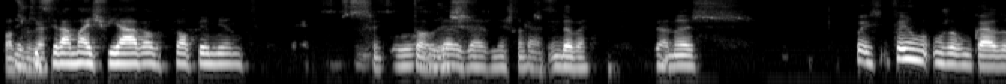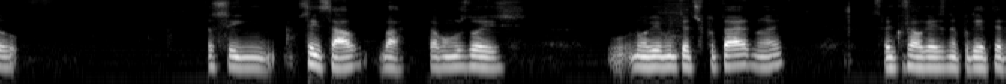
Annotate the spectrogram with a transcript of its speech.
Pode aqui jogar. será mais fiável do que propriamente Sim, o, 0-0 neste Pronto, caso. Ainda bem. Exato. Mas foi, foi um, um, jogo um bocado assim, sem sal. Bah, estavam os dois, não havia muito a disputar, não é? Se bem que o Felgueiras não podia ter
